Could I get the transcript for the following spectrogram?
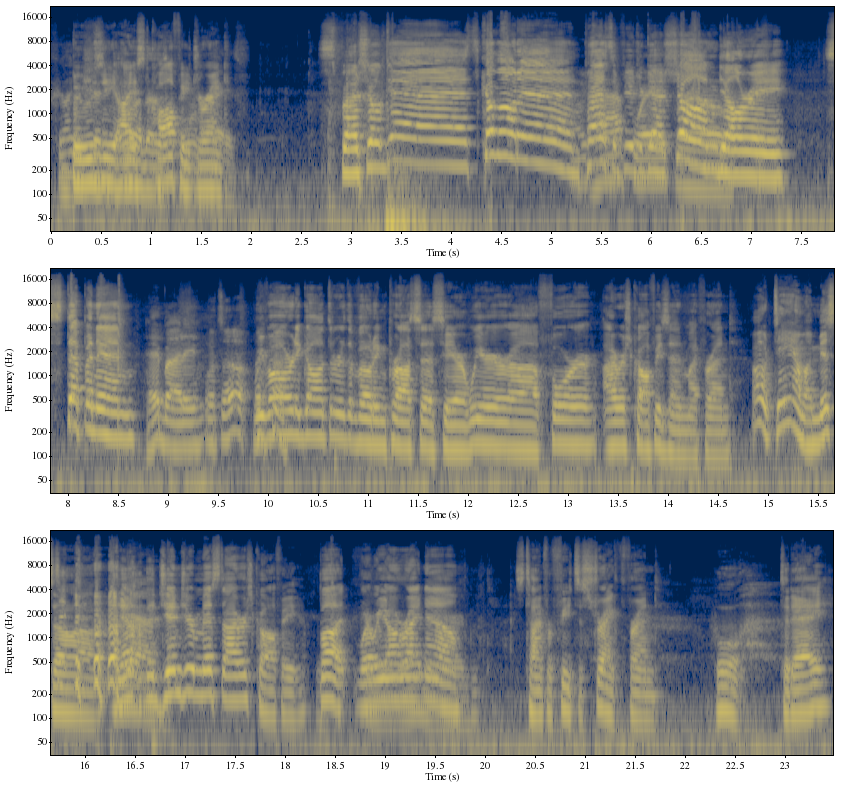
feel like boozy do one of iced coffee drink." days. special guest. Come on in, past the future halfway guest, Sean through. Guillory, stepping in. Hey, buddy. What's up? We've already gone through the voting process here. We're uh, four Irish coffees in, my friend. Oh damn! I missed So it. uh, yeah, Yeah. the ginger missed Irish coffee. But where we are right now, it's time for feats of strength, friend. Uh Today,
